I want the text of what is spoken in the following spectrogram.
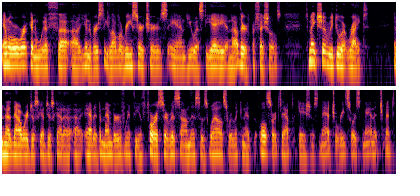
And we're working with uh, uh, university level researchers and USDA and other officials to make sure we do it right. And now we're just just got a, uh, added a member with the Forest Service on this as well. So we're looking at all sorts of applications, natural resource management,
